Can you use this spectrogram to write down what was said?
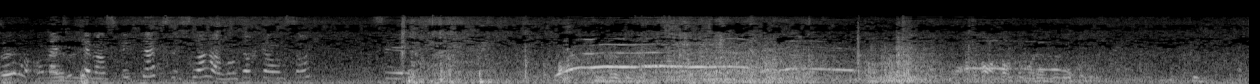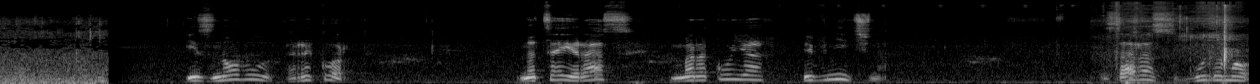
Bonjour, on m'a dit qu'il y avait un spectacle ce soir à 20h45. C'est... І знову рекорд. На цей раз маракуя північна. Зараз будемо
